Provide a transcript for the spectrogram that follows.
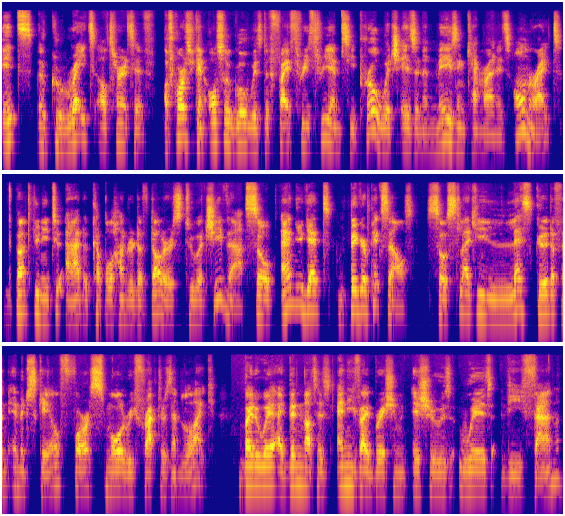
it's a great alternative. Of course, you can also go with the 533 MC Pro, which is an amazing camera in its own right, but you need to add a couple hundred of dollars to achieve that. So, and you get bigger pixels, so slightly less good of an image scale for small refractors and the like. By the way, I didn't notice any vibration issues with the fan,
